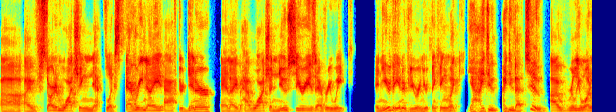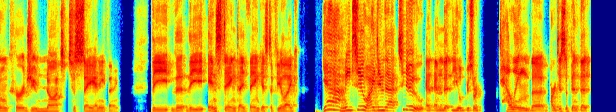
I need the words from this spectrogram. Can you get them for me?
uh, I've started watching Netflix every night after dinner, and I have watch a new series every week." And you're the interviewer, and you're thinking like, "Yeah, I do. I do that too." I really want to encourage you not to say anything. the the The instinct, I think, is to feel like, "Yeah, me too. I do that too," and and that you'll be sort of telling the participant that,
